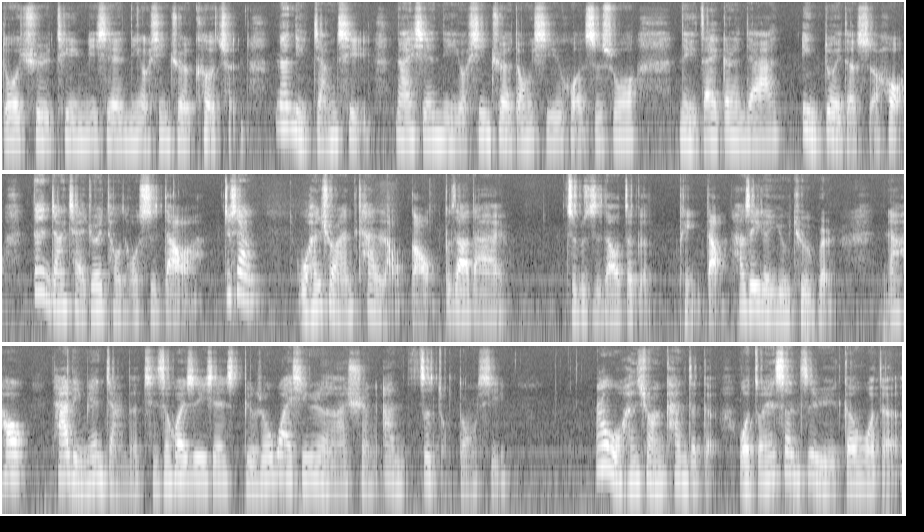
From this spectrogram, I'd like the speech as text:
多去听一些你有兴趣的课程。那你讲起那一些你有兴趣的东西，或者是说你在跟人家应对的时候，但讲起来就会头头是道啊。就像我很喜欢看老高，不知道大家知不知道这个频道？他是一个 YouTuber，然后它里面讲的其实会是一些，比如说外星人啊、悬案这种东西。因为我很喜欢看这个，我昨天甚至于跟我的。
